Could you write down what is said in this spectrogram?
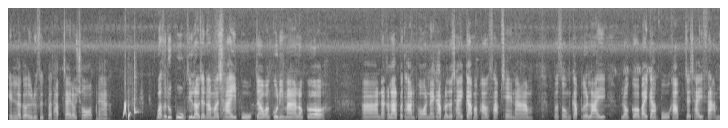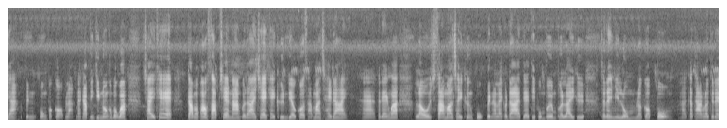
เห็นแล้วก็เออรู้สึกประทับใจเราชอบนะฮะวัสดุปลูกที่เราจะนำมาใช้ปลูกเจ้าอโกนิมาแล้วก็นักราชประธานพรนะครับ เราจะใช้กับมะพร้าวสับแช่น้ำผสมกับเพอร์ไลท์แล้วก็ใบก้ามปูครับ จะใช้ 3 อย่างเป็นองค์ประกอบหลักนะครับ จริงๆน้องเขาบอกว่าใช้แค่กับมะพร้าวสับแช่น้ำก็ได้แช่แค่คืนเดียวก็สามารถใช้ได้ อ่าแสดงว่าเราสามารถใช้เครื่องปลูกเป็นอะไรก็ได้ แต่ที่ผมเพิ่มเพอร์ไลท์คือจะได้มีลมแล้วก็โป่งกระถางเราจะได้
